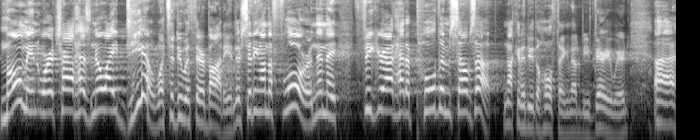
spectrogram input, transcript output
moment where a child has no idea what to do with their body, and they're sitting on the floor, and then they figure out how to pull themselves up. I'm not going to do the whole thing, that would be very weird. Uh,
